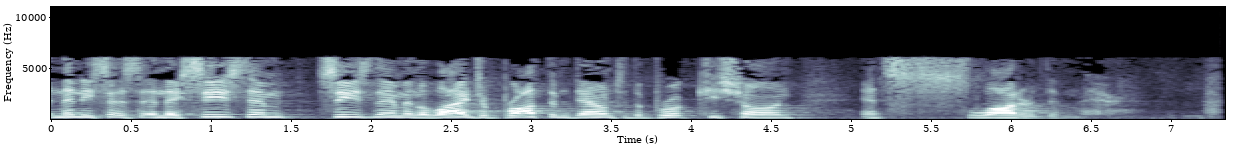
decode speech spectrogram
and then he says, And they seized him, seized them, and Elijah brought them down to the brook Kishon and slaughtered them there.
